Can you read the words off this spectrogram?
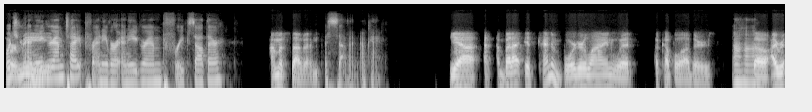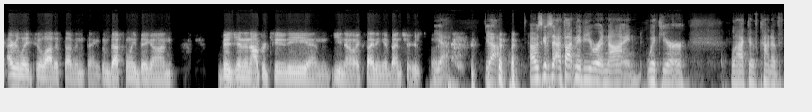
what's your enneagram type for any of our enneagram freaks out there? I'm a seven. A seven. Okay. Yeah, but I, it's kind of borderline with a couple others. Uh-huh. So I, re- I relate to a lot of seven things. I'm definitely big on vision and opportunity and you know exciting adventures but. yeah yeah i was gonna say i thought maybe you were a nine with your lack of kind of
